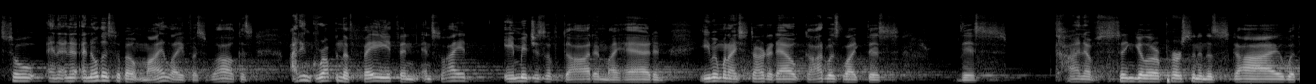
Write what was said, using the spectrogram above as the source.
So, and, and I know this about my life as well, because I didn't grow up in the faith, and, and so I had images of God in my head. And even when I started out, God was like this, this kind of singular person in the sky with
